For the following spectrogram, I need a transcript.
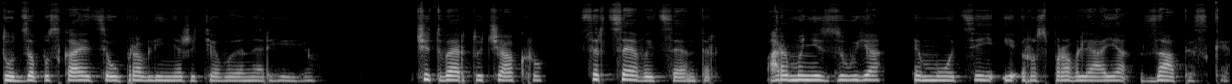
Тут запускається управління життєвою енергією. Четверту чакру серцевий центр гармонізує емоції і розправляє затиски.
